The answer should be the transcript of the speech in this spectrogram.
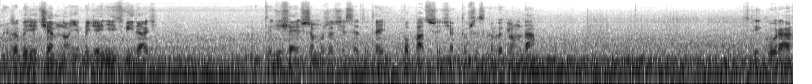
Także będzie ciemno, nie będzie nic widać. To dzisiaj jeszcze możecie sobie tutaj popatrzeć, jak to wszystko wygląda w tych górach.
